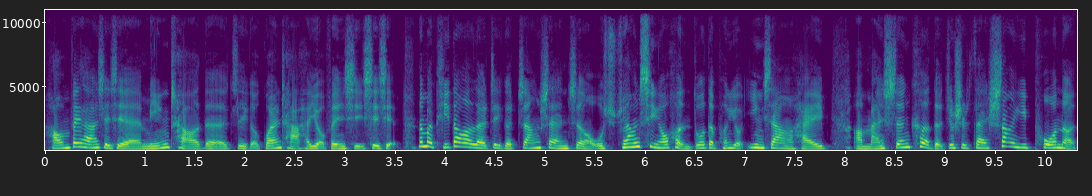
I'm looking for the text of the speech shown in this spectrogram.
好，我们非常谢谢明朝的这个观察还有分析，谢谢。那么提到了这个张善政，我相信有很多的朋友印象还啊蛮深刻的，就是在上一波呢，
